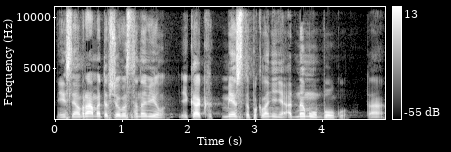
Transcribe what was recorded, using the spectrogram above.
Если Авраам это все восстановил и как место поклонения одному Богу, да,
